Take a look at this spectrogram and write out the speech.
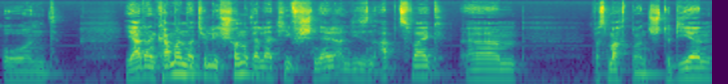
und ja, dann kann man natürlich schon relativ schnell an diesen Abzweig ähm, was macht man? Studieren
